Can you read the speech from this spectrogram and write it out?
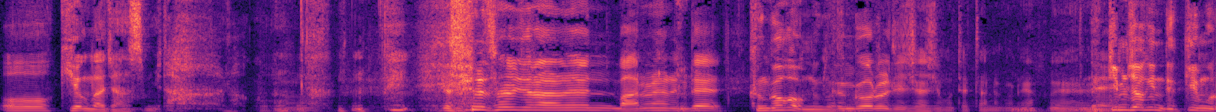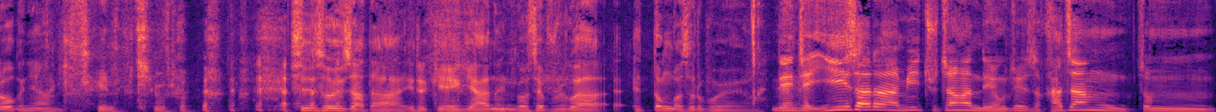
어, 기억나지 않습니다. 실소유주라는 말은 하는데 근거가 없는 거죠. 근거를 제시하지 못했다는 거네요. 네. 느낌적인 느낌으로 그냥 느낌으로 실소유자다 이렇게 얘기하는 것에 불과했던 것으로 보여요. 근데 이제 이 사람이 주장한 내용 중에서 가장 좀,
